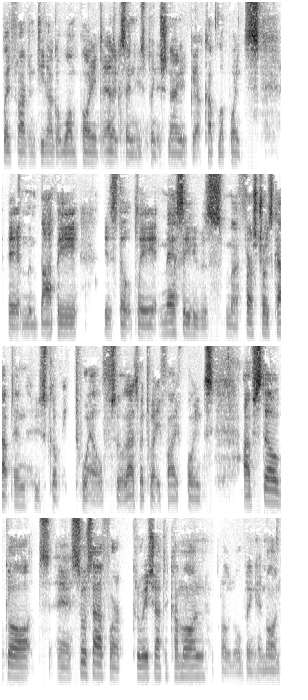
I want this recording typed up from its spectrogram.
played for Argentina, got one point. Eriksen, who's playing at now, got a couple of points. Um, Mbappe, is still to play Messi, who was my first choice captain, who's got me 12. So that's my 25 points. I've still got uh, Sosa for Croatia to come on. Probably will bring him on.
